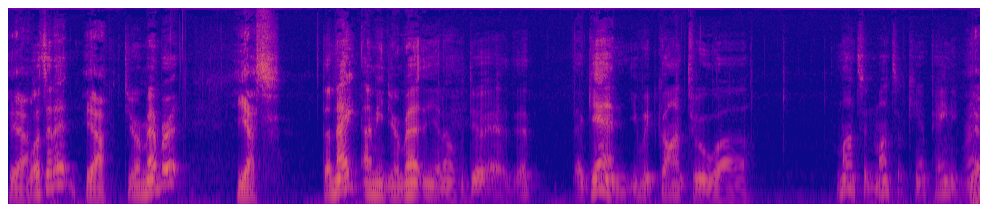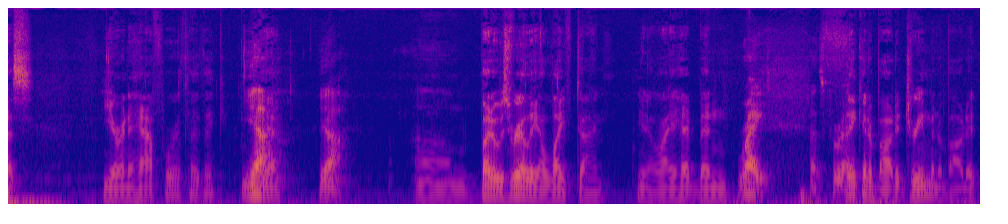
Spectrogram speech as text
Yeah. Wasn't it? Yeah. Do you remember it? Yes. The night, I mean, you remember, you know, uh, uh, again, you had gone through uh, months and months of campaigning, right? Yes. Year and a half worth, I think. Yeah. Yeah. Um, But it was really a lifetime. You know, I had been right. That's correct. thinking about it, dreaming about it,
